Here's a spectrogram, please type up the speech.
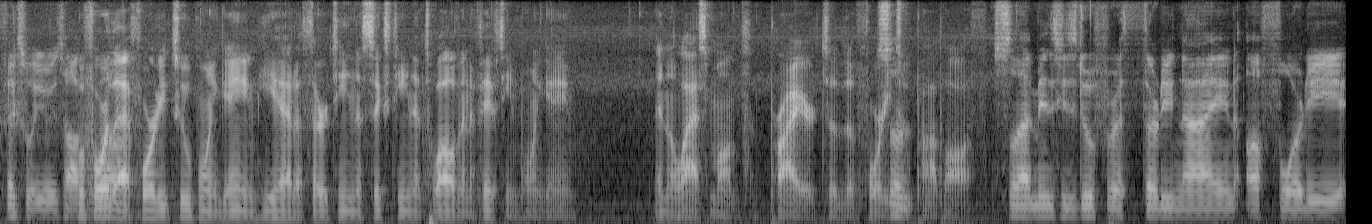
fix what you were talking Before about. that 42 point game, he had a 13, a 16, a 12, and a 15 point game in the last month prior to the 42 So- pop off. So that means he's due for a 39, a 40,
